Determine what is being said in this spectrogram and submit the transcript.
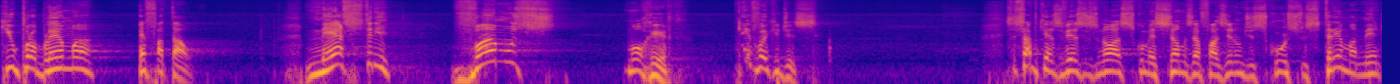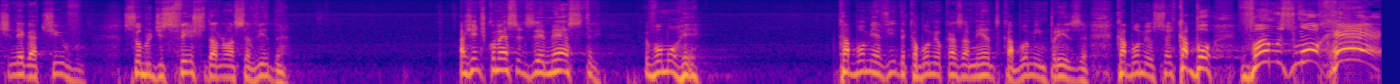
que o problema é fatal. Mestre, vamos morrer. Quem foi que disse? Você sabe que às vezes nós começamos a fazer um discurso extremamente negativo sobre o desfecho da nossa vida? a gente começa a dizer: Mestre, eu vou morrer. Acabou minha vida, acabou meu casamento, acabou minha empresa, acabou meu sonho, acabou. Vamos morrer.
